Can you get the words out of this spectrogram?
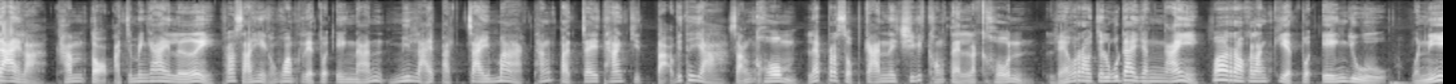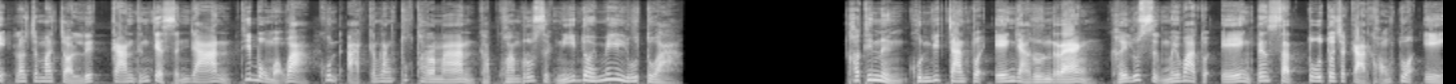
ได้ล่ะคำตอบอาจจะไม่ง่ายเลย เพราะสาเหตุของความเกลียดตัวเองนั้นมีหลายปัจจัยมาก ทั้งปัจจัยทางจิตวิทยา สังคม และประสบการณ์ในชีวิตของแต่ละคนแล้วเราจะรู้ได้ยังไง ว่าเรากำลังเกลียดตัวเองอยู่ วันนี้เราจะมาจาะลึกกันถึง 7 สัญญาณ ที่บ่งบอกว่าคุณอาจกำลังทุกข์ทรมานกับความรู้สึกนี้โดยไม่รู้ตัว ข้อที่ 1 คุณวิจารณ์ตัวเองอย่างรุนแรง เคยรู้สึกไม่ว่าตัวเองเป็นศัตรูตัวฉกาจของตัวเอง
